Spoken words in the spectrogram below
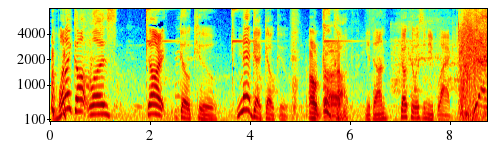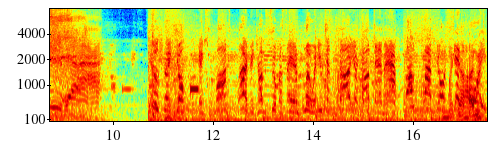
And what I got was dark Goku, Nega Goku. Oh God. You done? Goku is the new black. You think you're f***ing smart? I become Super Saiyan Blue and you just dye your goddamn hair! I'll slap your oh my shit, God. boy!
